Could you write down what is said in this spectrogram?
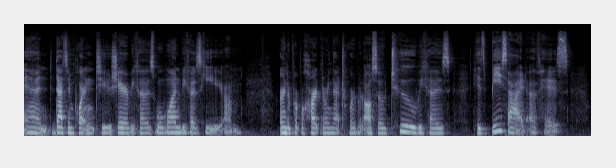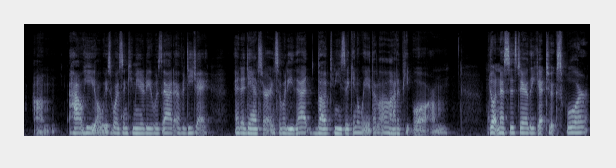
And that's important to share because, well, one, because he um, earned a Purple Heart during that tour, but also two, because his B side of his, um, how he always was in community was that of a DJ and a dancer and somebody that loved music in a way that a lot of people um, don't necessarily get to explore.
